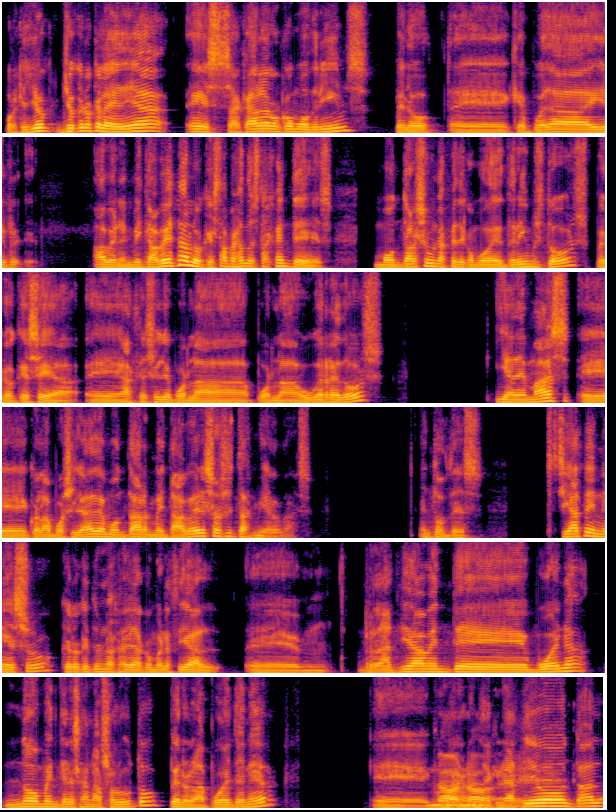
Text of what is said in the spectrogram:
Porque yo, yo creo que la idea es sacar algo como Dreams, pero eh, que pueda ir. A ver, en mi cabeza lo que está pensando esta gente es montarse una especie como de Dreams 2, pero que sea eh, accesible por la, por la VR2 y además eh, con la posibilidad de montar metaversos y estas mierdas. Entonces, si hacen eso, creo que tiene una salida comercial eh, relativamente buena. No me interesa en absoluto, pero la puede tener. eh, No, no, de creación, tal.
